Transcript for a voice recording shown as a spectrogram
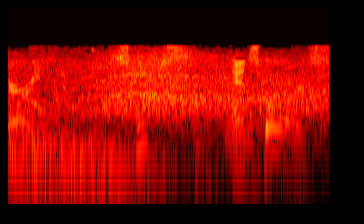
Curry scoops and scores.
